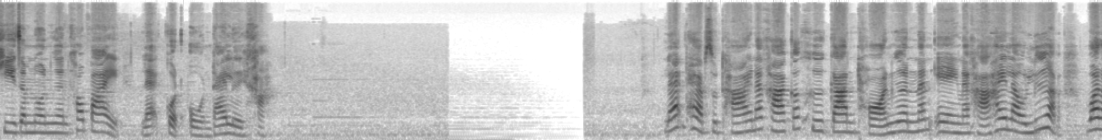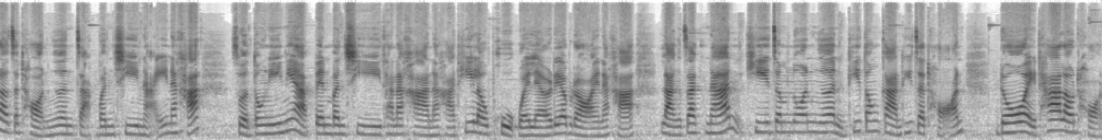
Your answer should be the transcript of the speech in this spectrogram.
คีย์จำนวนเงินเข้าไป และกดโอนได้เลยค่ะ และแถบสุดท้ายนะคะก็คือการถอนเงินนั่นเองนะคะ ให้เราเลือกว่าเราจะถอนเงินจากบัญชีไหนนะคะ ส่วนตรงนี้เนี่ยเป็นบัญชีธนาคารนะคะ ที่เราผูกไว้แล้วเรียบร้อยนะคะ หลังจากนั้นคีย์จำนวนเงินที่ต้องการที่จะถอน โดยถ้าเราถอน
